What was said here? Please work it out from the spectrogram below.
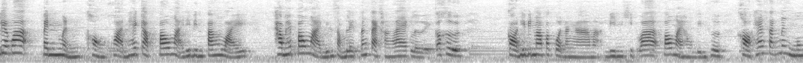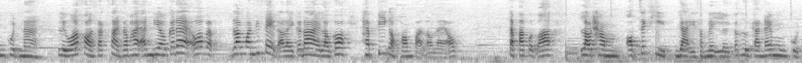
เรียกว่าเป็นเหมือนของขวัญให้กับเป้าหมายที่บินตั้งไว้ทำให้เป้าหมายบินสำเร็จตั้งแต่ครั้งแรกเลยก็คือ ก่อนที่บินมาประกวดนางงามอะบินคิดว่าเป้าหมายของบินคือ ขอแค่สักหนึ่งมงกุฎนะหรือว่าขอสักสายสะพายอันเดียวก็ได้ว่าแบบรางวัลพิเศษอะไรก็ได้ เราก็แฮปปี้กับความฝันเราแล้ว แต่ปรากฏว่าเราทำออบเจกตีฟใหญ่สำเร็จเลยก็คือการได้มงกุฎ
